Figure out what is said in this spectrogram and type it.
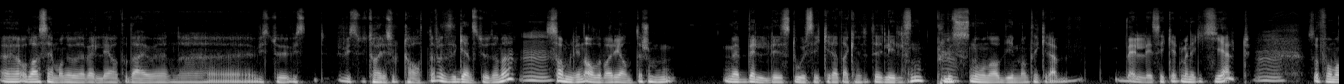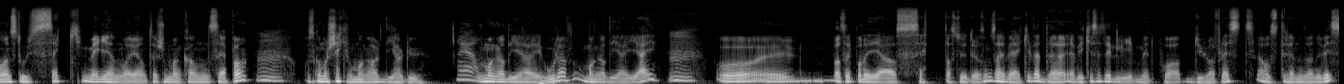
Eh, og da ser man jo det veldig at det er jo en eh, hvis, du, hvis, hvis, du, tar resultatene fra disse genstudiene, mm. samler inn alle varianter som med veldig stor sikkerhet er knyttet til lidelsen, pluss mm. noen av de man tenker er veldig sikkert, men ikke helt, mm. så får man en stor sekk med genvarianter som man kan se på. Mm. Og så kan man sjekke hvor mange av de har du. Ja. Hvor mange av de har Olav, hvor mange av de har jeg. Mm. Og uh, basert på det jeg har sett av studier, og sånn, så vil jeg ikke vedde, jeg vil ikke sette livet mitt på at du har flest av oss tre nødvendigvis.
